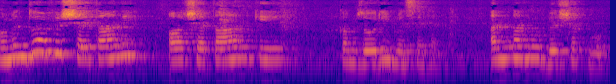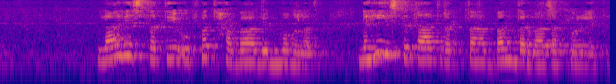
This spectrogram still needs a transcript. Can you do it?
ممندو پھر شیطانی اور شیطان کی کمزوری میں سے ہے۔ ان بے شک وہ۔ لا یستطیع فتح باب مغلق نہیں استطاعت رکھتا بند دروازہ کھولنے کا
